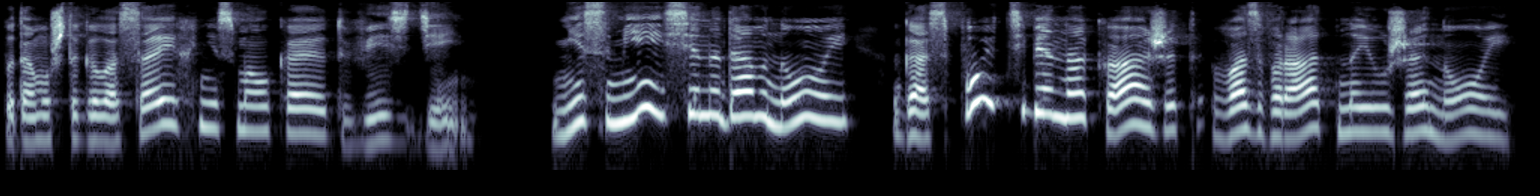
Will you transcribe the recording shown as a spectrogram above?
потому что голоса их не смолкают весь день. «Не смейся надо мной!» Господь тебя накажет возвратной женой.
